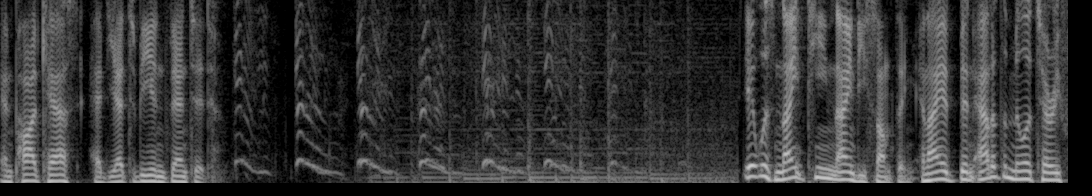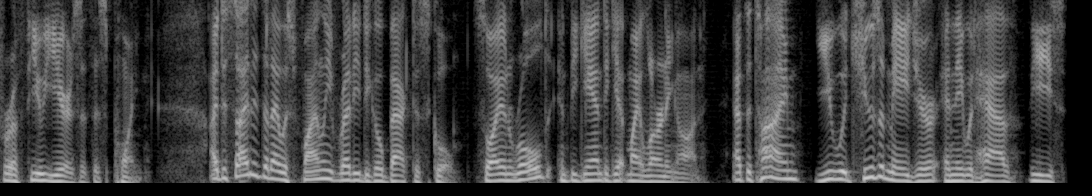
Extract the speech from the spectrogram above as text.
and podcast had yet to be invented. It was 1990 something, and I had been out of the military for a few years at this point. I decided that I was finally ready to go back to school, so I enrolled and began to get my learning on. At the time, you would choose a major and they would have these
